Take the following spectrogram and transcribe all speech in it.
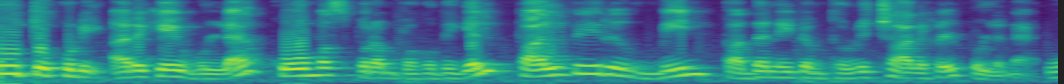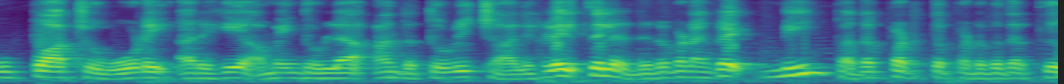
தூத்துக்குடி அருகே உள்ள கோமஸ்புரம் பகுதியில் பல்வேறு மீன் பதனிடும் தொழிற்சாலைகள் உள்ளன. உப்பாற்று ஓடை அருகே அமைந்துள்ள அந்த தொழிற்சாலைகளில் சில நிறுவனங்கள் மீன் பதப்படுத்தப்படுவதற்கு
